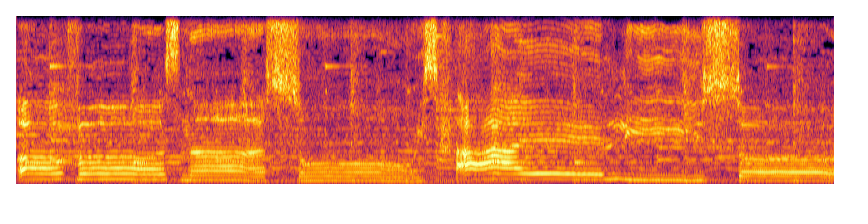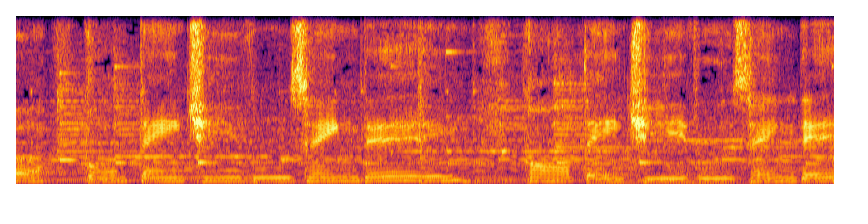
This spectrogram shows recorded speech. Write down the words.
ó vós nações, a Ele só contente vos rendei, contente vos rendei,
